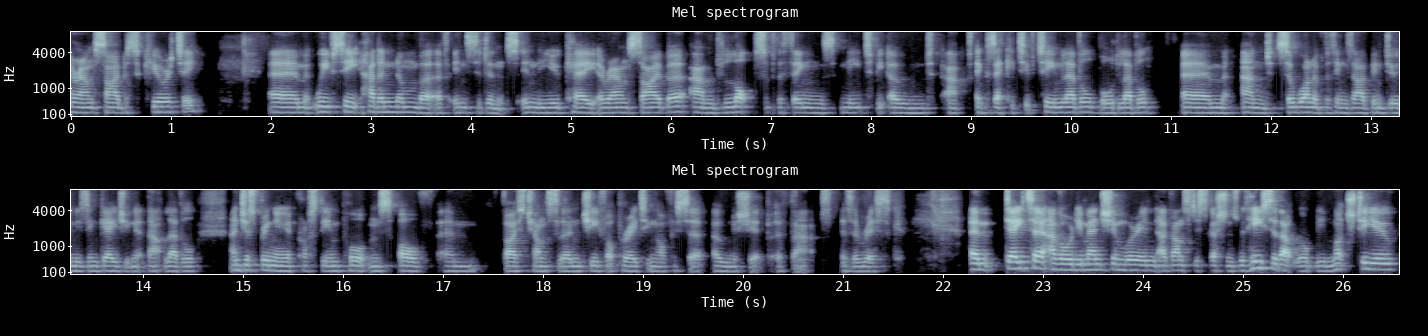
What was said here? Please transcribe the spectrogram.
around cybersecurity. Um, we've see, had a number of incidents in the UK around cyber and lots of the things need to be owned at executive team level, board level. Um, and so one of the things I've been doing is engaging at that level and just bringing across the importance of um, Vice Chancellor and Chief Operating Officer ownership of that as a risk. Um, data, I've already mentioned, we're in advanced discussions with HESA, that won't mean much to you.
